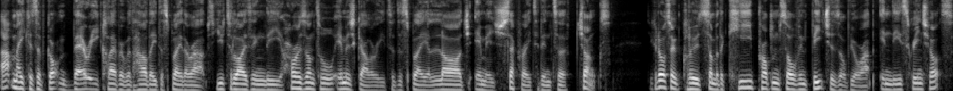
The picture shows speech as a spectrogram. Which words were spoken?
App makers have gotten very clever with how they display their apps, utilizing the horizontal image gallery to display a large image separated into chunks. You can also include some of the key problem solving features of your app in these screenshots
